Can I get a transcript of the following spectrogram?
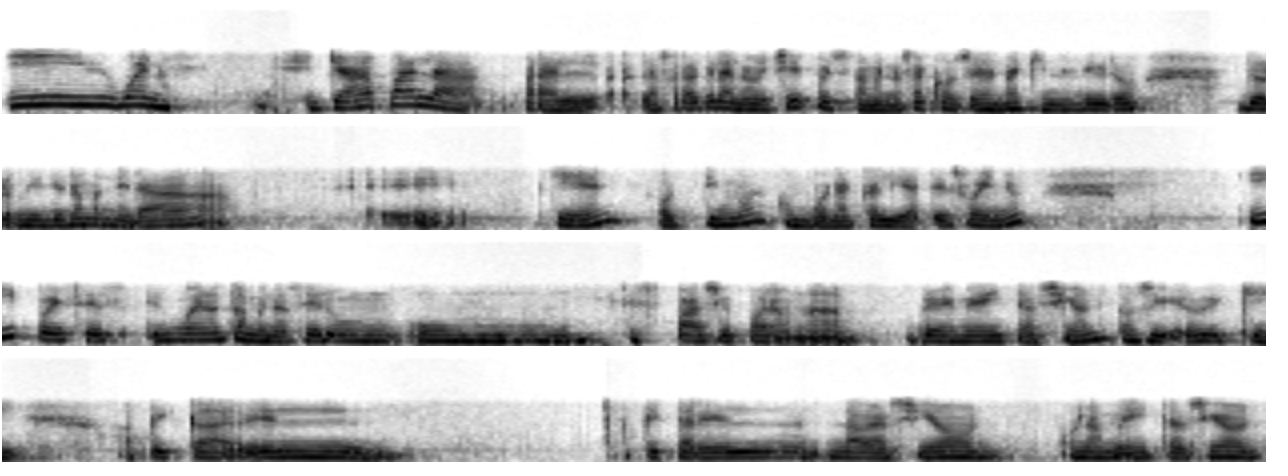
Y bueno, ya para, la, para las horas de la noche, pues también nos aconsejan aquí en el libro dormir de una manera eh, bien, óptima, con buena calidad de sueño. Y pues es, es bueno también hacer un, un, espacio para una breve meditación. Considero que aplicar el aplicar el, la oración o la meditación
